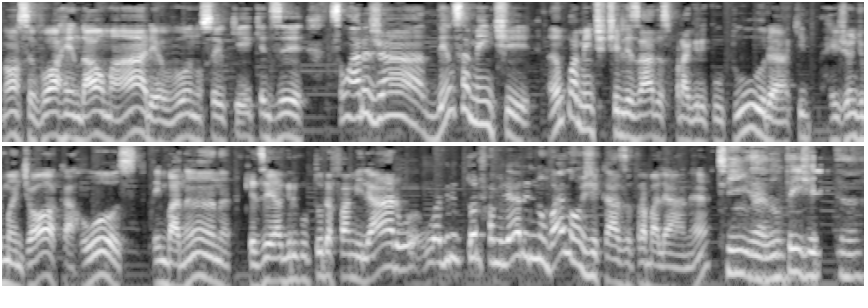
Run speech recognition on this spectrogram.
nossa, eu vou arrendar uma área, eu vou não sei o que. Quer dizer, são áreas já densamente, amplamente utilizadas para agricultura, aqui região de mandioca, arroz, tem banana. Quer dizer, agricultura familiar, o, o agricultor familiar ele não vai longe de casa trabalhar, né? Sim, é, não tem jeito, né?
